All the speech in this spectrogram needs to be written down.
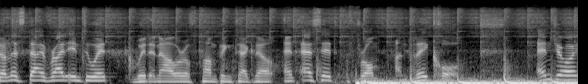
So let's dive right into it with an hour of pumping techno and acid from André Crom. Enjoy!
